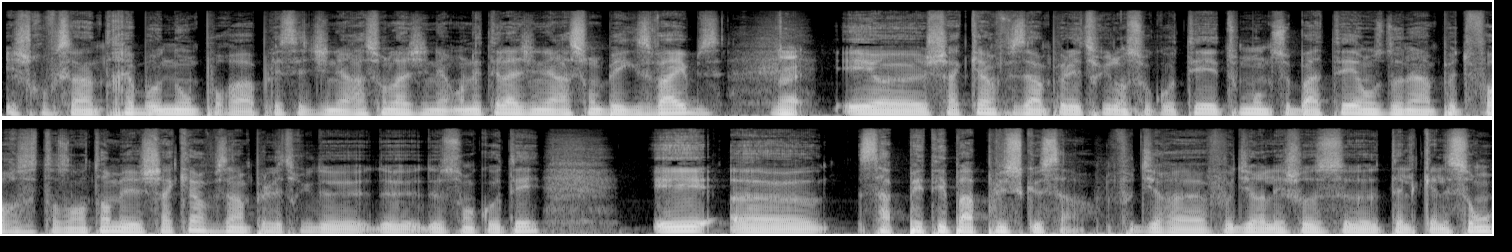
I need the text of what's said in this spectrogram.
et je trouve que c'est un très beau nom pour appeler cette génération, la géné- on était la génération BX Vibes, Ouais. et euh, chacun faisait un peu les trucs dans son côté, tout le monde se battait, on se donnait un peu de force de temps en temps, mais chacun faisait un peu les trucs de, de, de son côté. Et euh, ça pétait pas plus que ça. Faut dire, euh, faut dire les choses euh, telles qu'elles sont.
